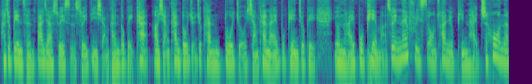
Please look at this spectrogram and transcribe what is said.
它就变成大家随时随地想看都可以看啊，想看多久就看多久，想看哪一部片就可以有哪一部片嘛。所以 Netflix 这种串流平台之后呢。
